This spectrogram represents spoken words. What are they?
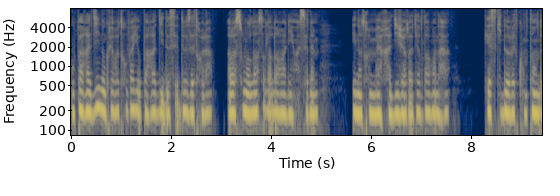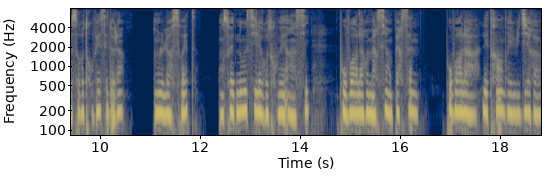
Au paradis, donc les retrouvailles au paradis de ces deux êtres-là. Rasulullah sallallahu alayhi wa sallam et notre mère Khadija radiallahu anha. Qu'est-ce qu'ils doivent être contents de se retrouver ces deux-là? On le leur souhaite. On souhaite nous aussi les retrouver ainsi, pouvoir la remercier en personne, pouvoir la l'étreindre et lui dire euh,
